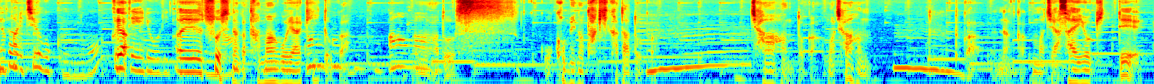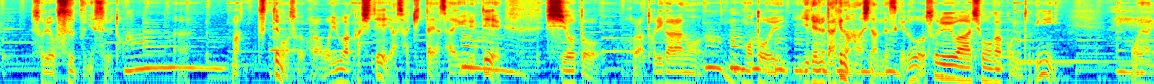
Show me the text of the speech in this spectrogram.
やっぱり中国の家庭料理えーそうです。なんか卵焼きとか、あうん、あとすお米の炊き方とか、チャーハンとか、まあ、チャーハンうん。とかなんか、まあ、野菜を切ってそれをスープにするとか、まあ、つってもそうほらお湯沸かして野菜切った野菜入れて塩とほら鶏ガラの素を入れるだけの話なんですけどそれは小学校の時に親に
